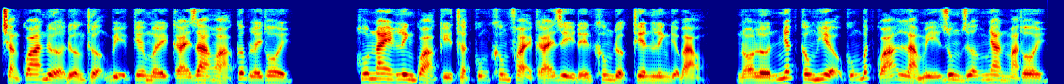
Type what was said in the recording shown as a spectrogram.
chẳng qua nửa đường thượng bị kia mấy cái ra hỏa cướp lấy thôi. Hôm nay linh quả kỳ thật cũng không phải cái gì đến không được thiên linh địa bảo, nó lớn nhất công hiệu cũng bất quá là mỹ dung dưỡng nhan mà thôi,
